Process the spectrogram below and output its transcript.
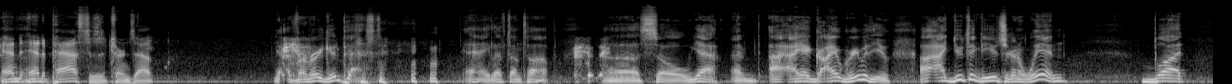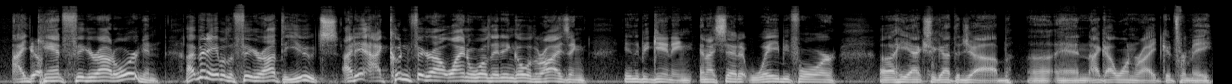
And and a past, as it turns out. A very good past. yeah, he left on top. Uh, so yeah, I, I, I agree with you. I, I do think the Utes are going to win, but I yep. can't figure out Oregon. I've been able to figure out the Utes. I didn't. I couldn't figure out why in the world they didn't go with Rising in the beginning, and I said it way before uh, he actually got the job, uh, and I got one right. Good for me.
